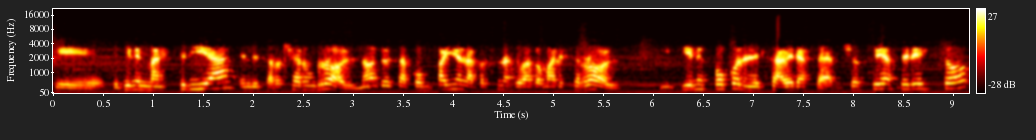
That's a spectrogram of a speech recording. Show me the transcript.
que, tienen maestría en desarrollar un rol, ¿no? Entonces acompañan a la persona que va a tomar ese rol y tiene foco en el saber hacer. Yo sé hacer esto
